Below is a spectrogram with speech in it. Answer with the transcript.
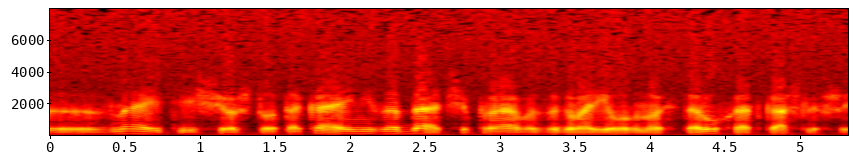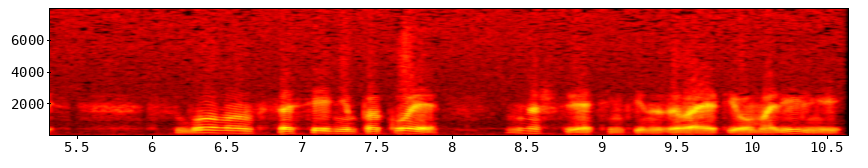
э, знаете еще что, такая незадача, право», — заговорила вновь старуха, откашлившись. «Словом, в соседнем покое...» Наш святенький называет его молельней,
